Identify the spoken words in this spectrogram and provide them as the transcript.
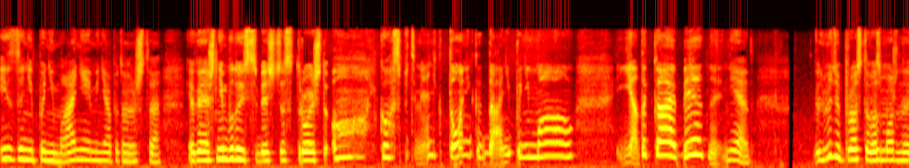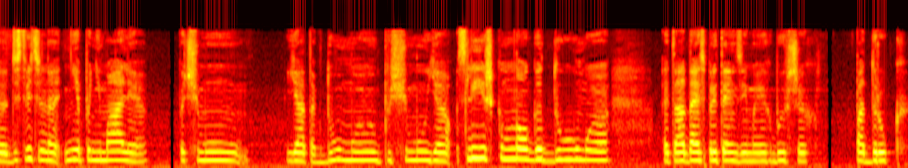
из-за непонимания меня, потому что я, конечно, не буду из себя сейчас строить, что «Ой, господи, меня никто никогда не понимал, я такая бедная». Нет. Люди просто, возможно, действительно не понимали, почему я так думаю, почему я слишком много думаю. Это одна из претензий моих бывших подруг.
